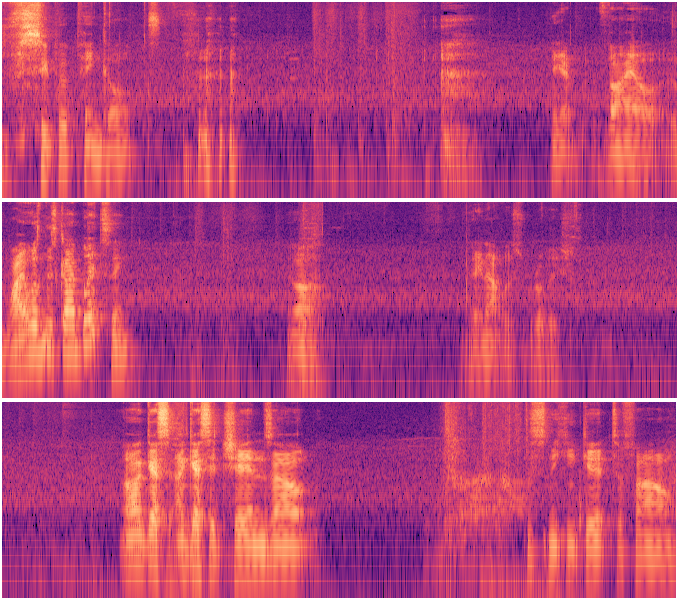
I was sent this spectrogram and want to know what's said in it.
super pink orcs. yeah, vile. Why wasn't this guy blitzing? Oh. I think that was rubbish. Oh, I guess I guess it chains out. The sneaky git to foul.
